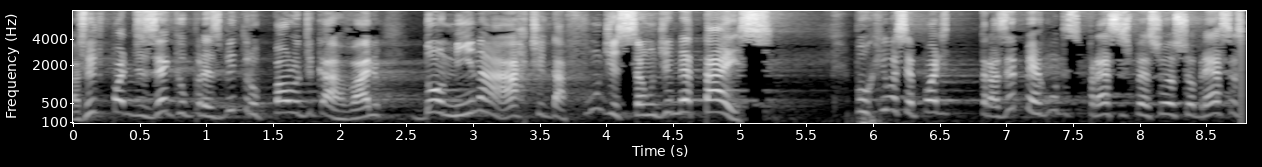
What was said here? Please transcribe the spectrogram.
A gente pode dizer que o presbítero Paulo de Carvalho domina a arte da fundição de metais. Porque você pode trazer perguntas para essas pessoas sobre essas,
